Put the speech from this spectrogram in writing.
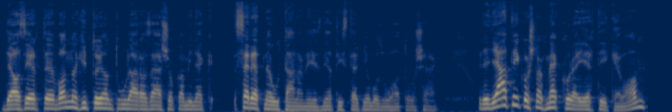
de azért vannak itt olyan túlárazások, aminek szeretne utána nézni a tisztelt nyomozóhatóság. Hogy egy játékosnak mekkora értéke van,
